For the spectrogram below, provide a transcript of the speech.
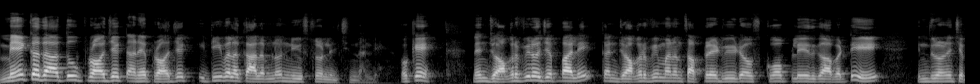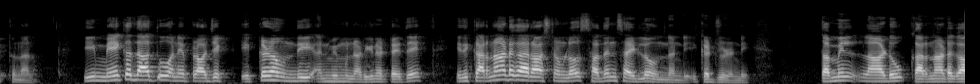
మేకధాతు ప్రాజెక్ట్ అనే ప్రాజెక్ట్ ఇటీవల కాలంలో న్యూస్లో నిలిచిందండి. ఓకే నేను జాగ్రఫీలో చెప్పాలి కానీ జాగ్రఫీ మనం సపరేట్ వీడియో స్కోప్ లేదు కాబట్టి ఇందులోనే చెప్తున్నాను. ఈ మేకధాతు అనే ప్రాజెక్ట్ ఎక్కడ ఉంది అని మిమ్మల్ని అడిగినట్టయితే ఇది కర్ణాటక రాష్ట్రంలో సదర్న్ సైడ్లో ఉందండి. ఇక్కడ చూడండి. తమిళనాడు కర్ణాటక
